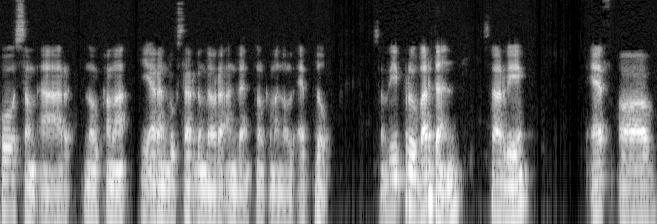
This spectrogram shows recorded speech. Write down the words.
H som är 0, i er bok så har de bara använt 0,01 då. Så om vi provar den så har vi f av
